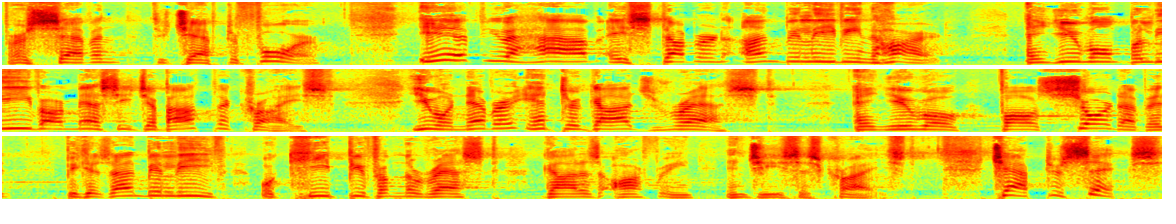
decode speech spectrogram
verse 7 through chapter 4. If you have a stubborn, unbelieving heart and you won't believe our message about the Christ, you will never enter God's rest and you will fall short of it because unbelief will keep you from the rest God is offering in Jesus Christ. Chapter 6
